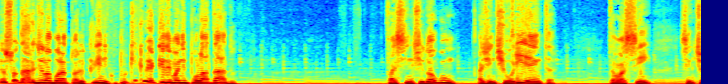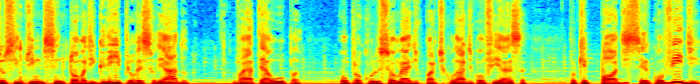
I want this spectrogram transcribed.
Eu sou da área de laboratório clínico, por que, que eu ia querer manipular dado? Faz sentido algum. A gente orienta. Sim. Então assim, sentiu sintoma de gripe ou resfriado, vai até a UPA ou procure o seu médico particular de confiança, porque pode ser Covid.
